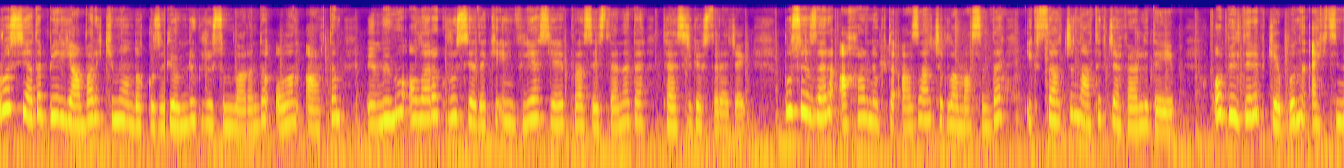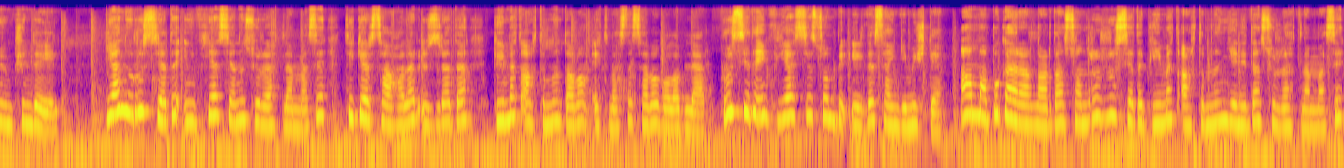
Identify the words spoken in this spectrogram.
Rusiyada 1 yanvar 2019-un gömrük rüsumlarında olan artım ümumi olaraq Rusiyadakı inflyasiya proseslərinə də təsir göstərəcək. Bu sözləri Axar.az açıqlamasında iqtisadçı Natiq Cəfərli deyib. O bildirib ki, bunun əksi mümkün deyil. Yəni Rusiyada inflyasiyanın sürətlənməsi digər sahələr üzrə də qiymət artımının davam etməsinə səbəb ola bilər. Rusiyada inflyasiya son bir ildə səngimişdi. Amma bu qərarlardan sonra Rusiyada qiymət artımının yenidən sürətlənməsi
